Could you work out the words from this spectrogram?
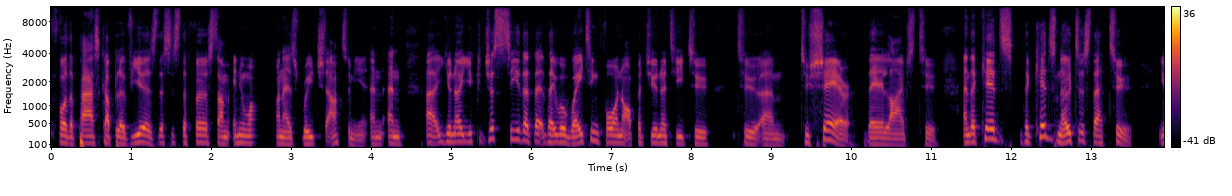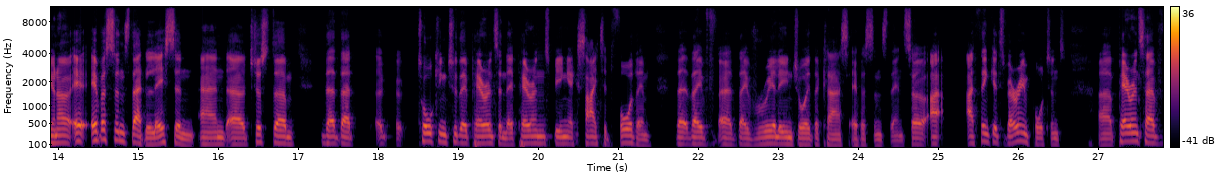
for the past couple of years. This is the first time anyone has reached out to me. And and uh, you know you could just see that they, they, were waiting for an opportunity to to um to share their lives too. And the kids the kids noticed that too you know ever since that lesson and uh, just um that that uh, uh, talking to their parents and their parents being excited for them that they've uh, they've really enjoyed the class ever since then. So i i think it's very important. Uh, parents have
